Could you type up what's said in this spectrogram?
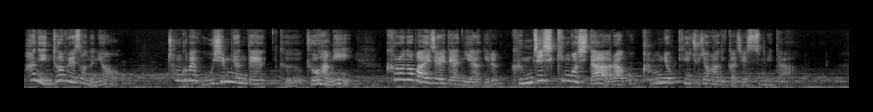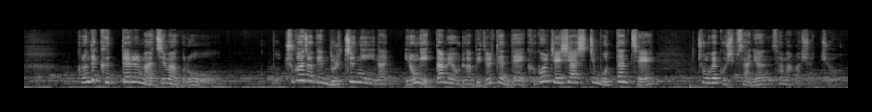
한 인터뷰에서는요. 1950년대 그 교황이 크로노바이저에 대한 이야기를 금지시킨 것이다 라고 강력히 주장하기까지 했습니다. 그런데 그때를 마지막으로 뭐 추가적인 물증이나 이런 게 있다면 우리가 믿을 텐데 그걸 제시하시지 못한 채 1994년 사망하셨죠.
